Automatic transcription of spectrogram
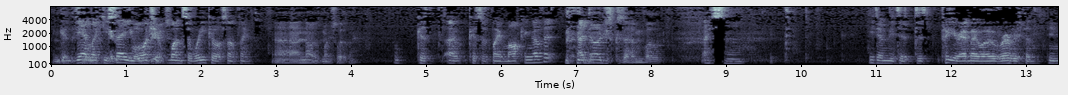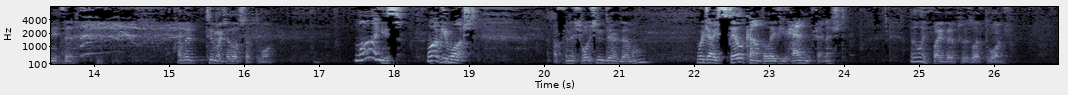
And get the Yeah, like you say, you watch it once a week or something. Uh, not as much lately. Because because of my mocking of it. I, no, just because I haven't bothered. I s- you don't need to just put your MO over everything. You need to. I've had too much other stuff to watch. Lies! What have you watched? I finished watching Daredevil. Which I still can't believe you hadn't finished. There's only five episodes left to watch.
